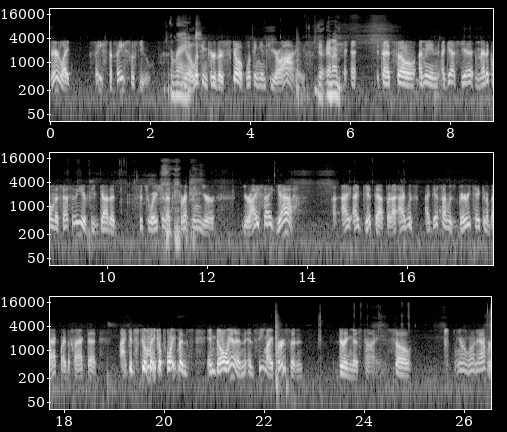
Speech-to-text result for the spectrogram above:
they're like face to face with you. Right. You know, looking through their scope, looking into your eyes. Yeah, and I'm That so, I mean, I guess yeah, medical necessity. If you've got a situation that's threatening your your eyesight, yeah, I, I get that. But I, I was, I guess, I was very taken aback by the fact that I could still make appointments and go in and see my person during this time. So, know, whatever.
